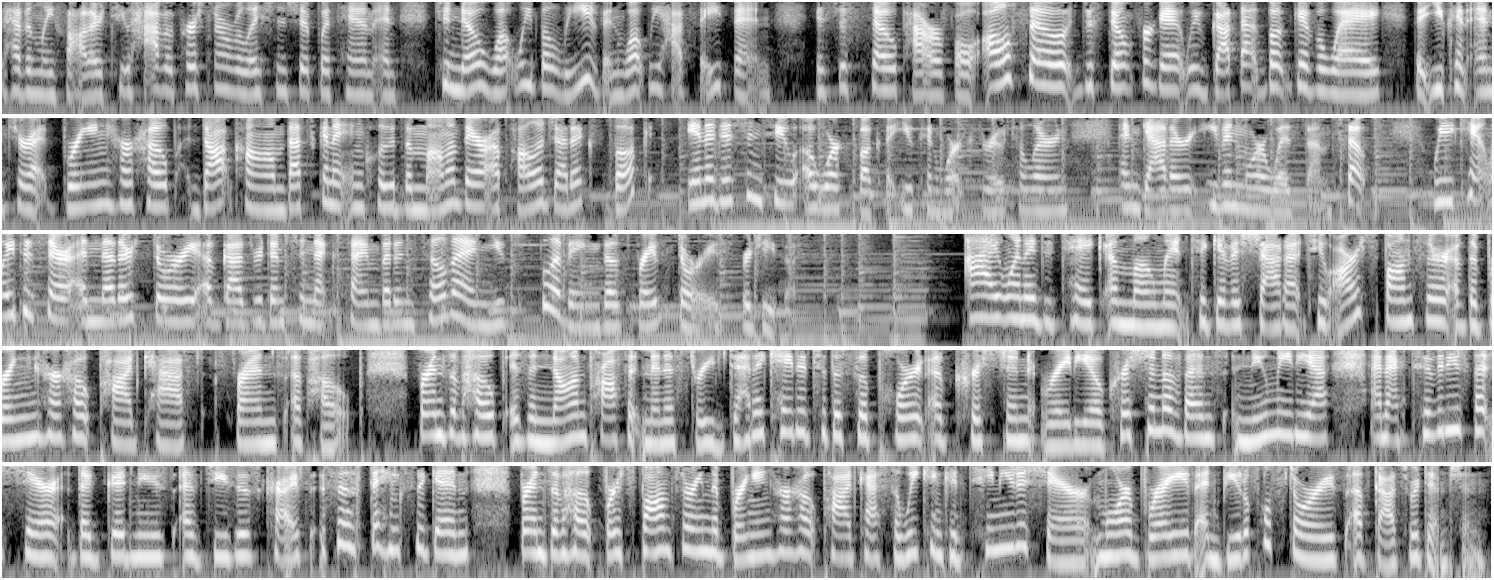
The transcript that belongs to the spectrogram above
Heavenly Father, to have a personal relationship with Him, and to know what we believe and what we have faith in is just so powerful. Also, just don't forget, we've got that book giveaway that you can enter at bringingherhope.com. That's going to include the Mama Bear Apologetics book, in addition to a workbook that you can work through to learn and gather even more wisdom. So, we can't wait to share another story of God's redemption next time, but until then, you keep living those brave stories for Jesus. I wanted to take a moment to give a shout out to our sponsor of the Bringing Her Hope podcast, Friends of Hope. Friends of Hope is a nonprofit ministry dedicated to the support of Christian radio, Christian events, new media, and activities that share the good news of Jesus Christ. So thanks again, Friends of Hope, for sponsoring the Bringing Her Hope podcast so we can continue to share more brave and beautiful stories of God's redemption.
